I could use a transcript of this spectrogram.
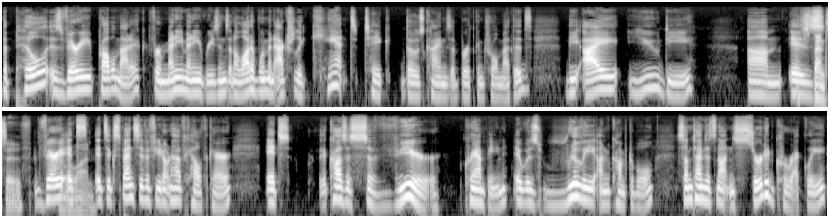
the pill is very problematic for many, many reasons, and a lot of women actually can't take those kinds of birth control methods the IUD um, is expensive. Very, it's one. it's expensive if you don't have health care. It's it causes severe cramping. It was really uncomfortable. Sometimes it's not inserted correctly.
